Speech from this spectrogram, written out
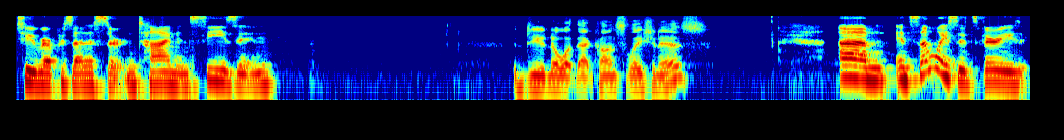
to represent a certain time and season. Do you know what that constellation is? Um, in some ways, it's very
